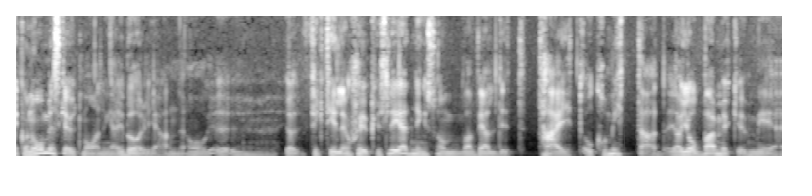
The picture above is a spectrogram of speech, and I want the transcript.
ekonomiska utmaningar i början. Och, eh, jag fick till en sjukhusledning som var väldigt tajt och committad. Jag jobbar mycket med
